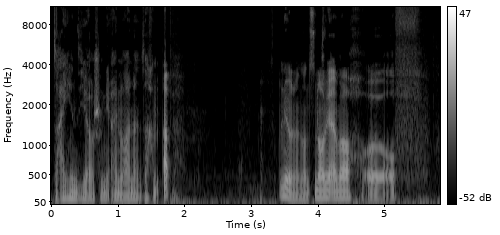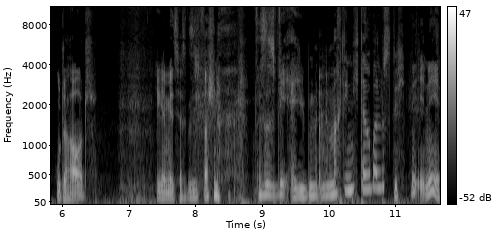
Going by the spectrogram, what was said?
zeichnen sich ja auch schon die ein oder anderen Sachen ab. Ja, und ansonsten hoffe ich einfach äh, auf gute Haut, regelmäßig das Gesicht waschen. Das ist wie, ey, mach dich nicht darüber lustig. Nee, nee.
